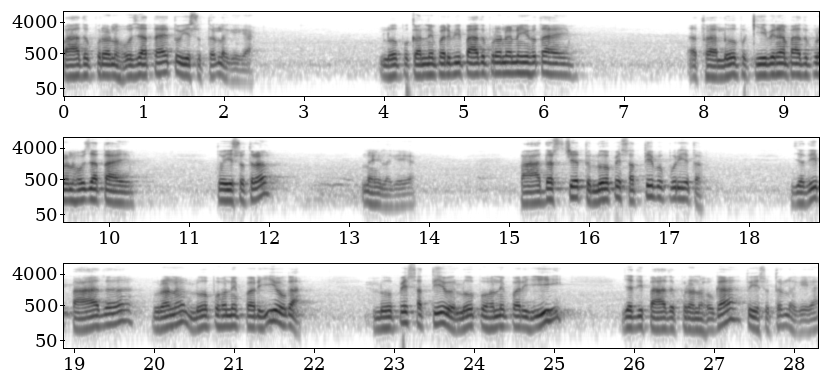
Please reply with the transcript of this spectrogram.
पाद पूरण हो जाता है तो ये सूत्र लगेगा। लोप करने पर भी पाद पूर्ण नहीं होता है, अथवा लोप किए बिना पाद पूर्ण हो जाता है तो ये सूत्र नहीं लगेगा। पादश्चेत लोपे सत्यव पूरी यदि पाद पूर्ण लोप होने पर ही होगा लोपे सत्यव, लोप होने पर ही यदि पाद पूर्ण होगा तो ये सूत्र लगेगा।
